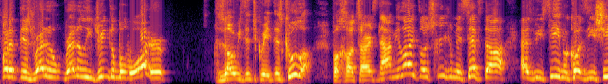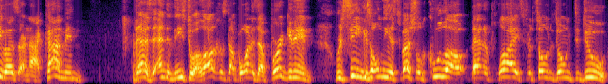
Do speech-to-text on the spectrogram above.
But if there's readily, drinkable water, there's no reason to create this kula. But Chotzar is Light, as we see, because the yeshivas are not common. That is the end of these two halachas. Number one is that Bergenin, we're seeing is only a special kula that applies for someone who's going to do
